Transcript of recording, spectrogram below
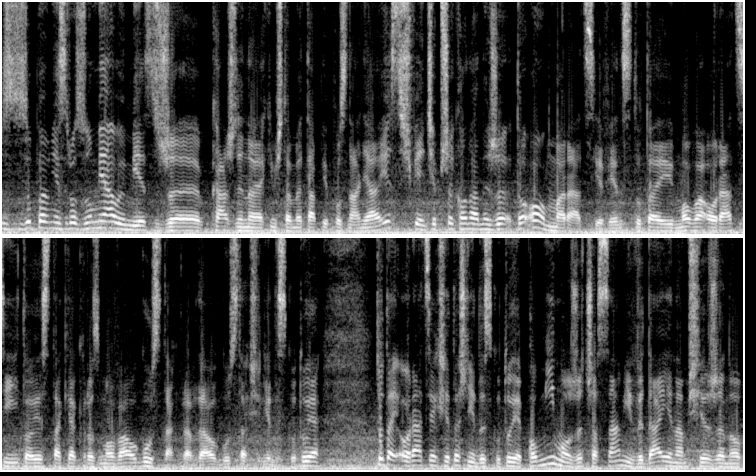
zupełnie zrozumiałym jest, że każdy na jakimś tam etapie poznania jest święcie przekonany, że to on ma rację, więc tutaj mowa o racji to jest tak jak rozmowa o gustach, prawda? O gustach się nie dyskutuje. Tutaj o racjach się też nie dyskutuje, pomimo, że czasami wydaje nam się, że no,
